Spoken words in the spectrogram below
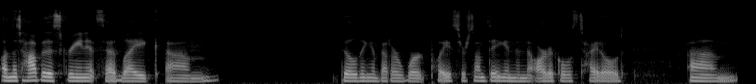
on the top of the screen it said like um, building a better workplace or something, and then the article was titled um,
